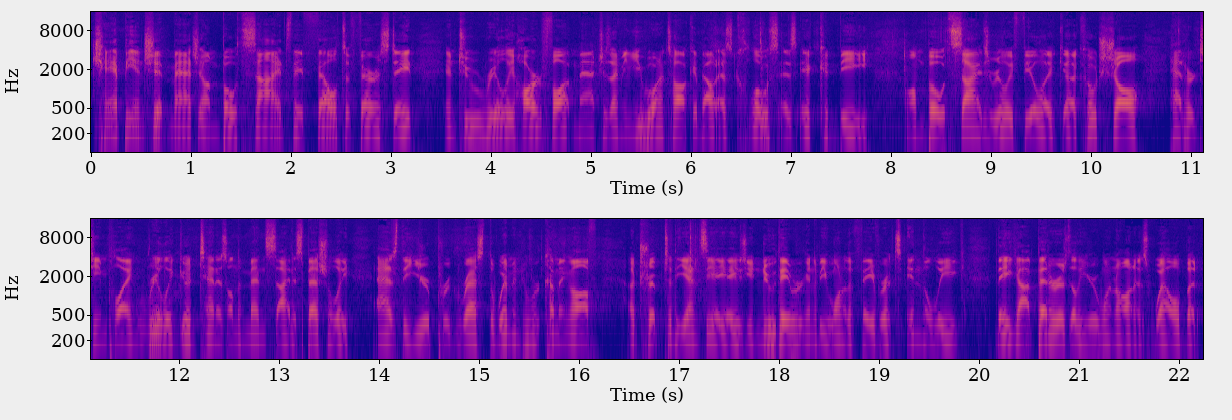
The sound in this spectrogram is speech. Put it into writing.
championship match on both sides. They fell to Ferris State in two really hard fought matches. I mean, you want to talk about as close as it could be on both sides. You really feel like uh, Coach Shaw had her team playing really good tennis on the men's side, especially as the year progressed. The women who were coming off a trip to the NCAAs. You knew they were going to be one of the favorites in the league. They got better as the year went on as well, but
